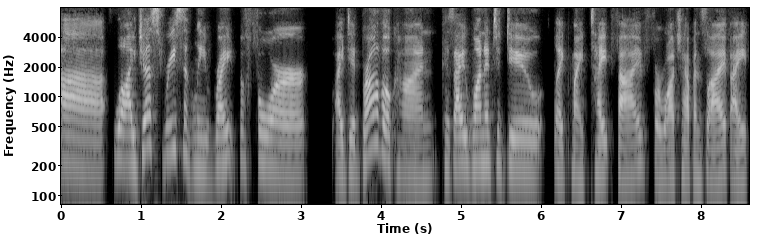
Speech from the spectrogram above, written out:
uh well, I just recently, right before I did BravoCon, because I wanted to do like my tight five for Watch Happens Live. I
